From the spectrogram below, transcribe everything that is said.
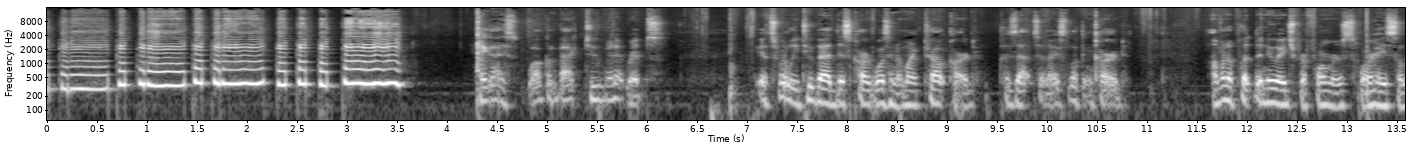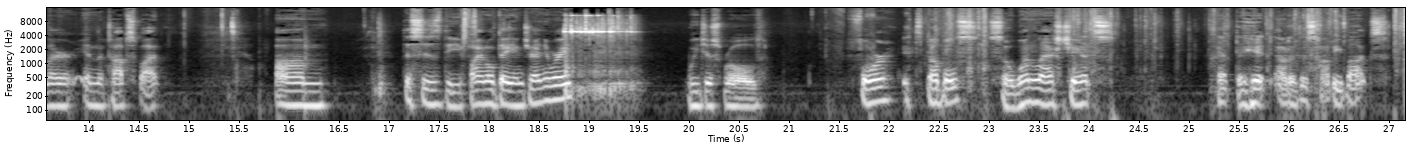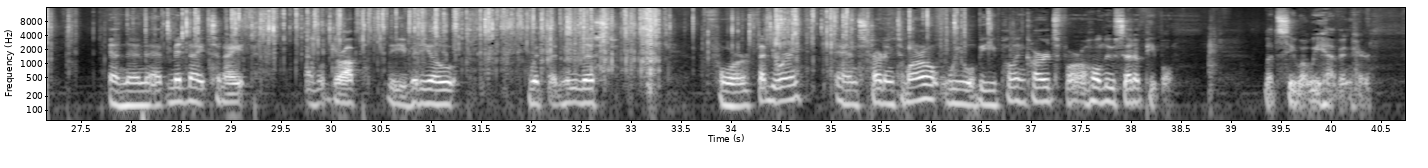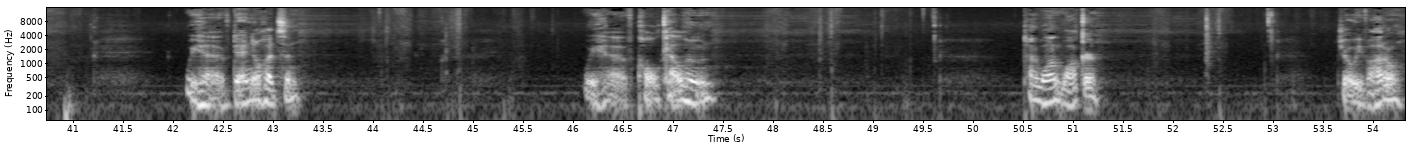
Hey guys, welcome back to Minute Rips. It's really too bad this card wasn't a Mike Trout card, because that's a nice looking card. I'm going to put the New Age Performers, Jorge Soler, in the top spot. Um, this is the final day in January. We just rolled four. It's doubles, so one last chance at the hit out of this hobby box. And then at midnight tonight, I will drop the video with the new list for February. And starting tomorrow, we will be pulling cards for a whole new set of people. Let's see what we have in here. We have Daniel Hudson. We have Cole Calhoun. Taijuan Walker. Joey Votto.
